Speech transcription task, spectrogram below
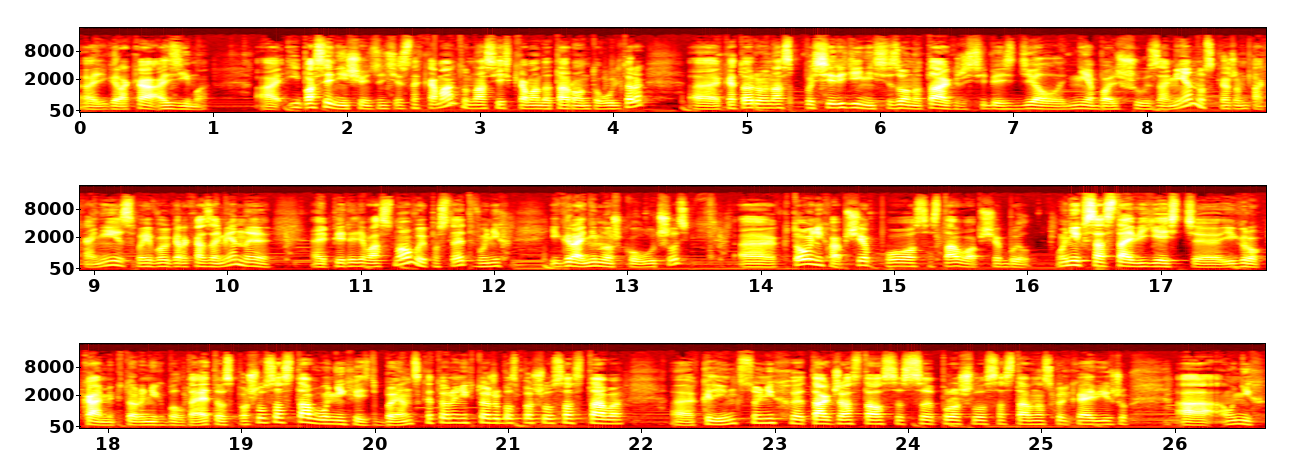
игрока Азима. А, и последняя еще из интересных команд. У нас есть команда Торонто Ультра, э, которая у нас посередине сезона также себе сделала небольшую замену, скажем так. Они своего игрока замены э, перевели в основу, и после этого у них игра немножко улучшилась. Э, кто у них вообще по составу вообще был? У них в составе есть игрок Ками, который у них был до этого с прошлого состава. У них есть Бенс, который у них тоже был с прошлого состава. Клинкс у них также остался с прошлого состава, насколько я вижу. А у них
